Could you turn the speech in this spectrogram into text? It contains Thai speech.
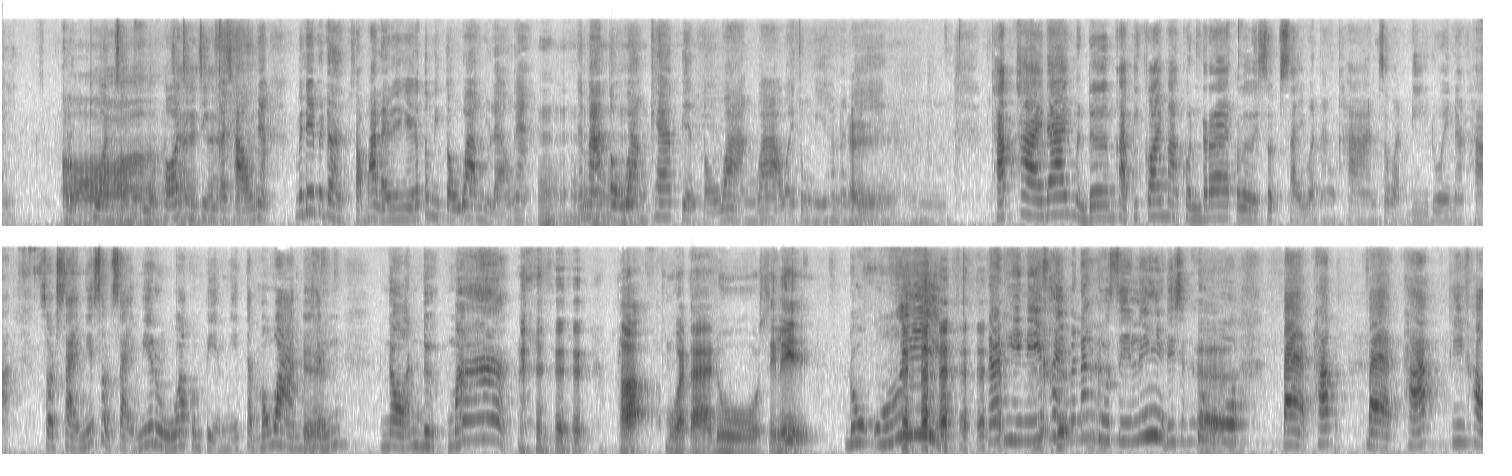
คอ๋อรบถ้วนสมบูรณ์เพราะว่าใช่จริงใช่ๆกระเช้าเนี่ยไม่ได้ไปเดินสัมผัสอะไรเลยไงก็ต้องมีโต๊ะวางอยู่แล้วไงอืมอืใช่ไหมโต๊ะวางแค่เปลี่ยนโต๊ะวางว่าเอาไว้ตรงนี้เท่านั้นเอเอองม ทักทายได้เหมือนเดิมค่ะ พี่ก้อยมาคนแรกเลยสดใสวันอังคาร สวัสดีด้วยนะคะ สดใสไม่สดใสไม่รู้ว่าคุณเปียมิตรแต่เมื่อวานดิฉันนอนดึกมาก เพราะมัวแต่ดูซีรีส์ดูอุ้ยนาทีนี้ใครมานั่งดูซีรีส์ดิฉันดูเออแปดพักแปดพักที่เขา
